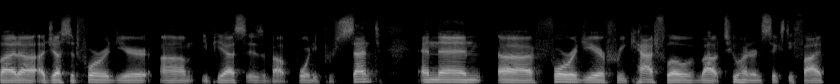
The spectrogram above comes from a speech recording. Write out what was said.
but uh, adjusted forward year um, EPS is about 40%. And then uh, forward year free cash flow of about $265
